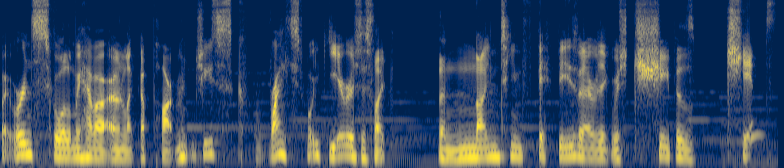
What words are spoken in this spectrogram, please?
Wait, we're in school and we have our own, like, apartment? Jesus Christ, what year is this, like, the 1950s when everything was cheap as chips?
